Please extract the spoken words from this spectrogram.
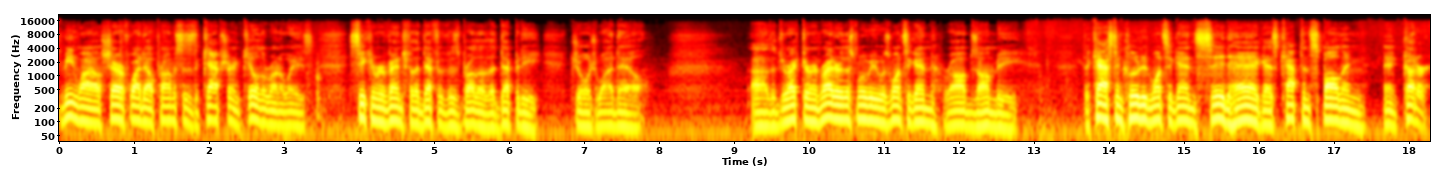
Meanwhile, Sheriff Wydell promises to capture and kill the runaways, seeking revenge for the death of his brother, the deputy, George Wydell. Uh, the director and writer of this movie was once again Rob Zombie. The cast included once again Sid Haig as Captain Spaulding and Cutter,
